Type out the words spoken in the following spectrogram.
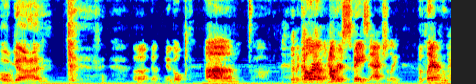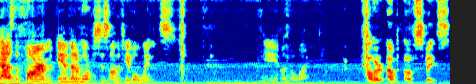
Oh god. Uh, no, new goal. Um, the color of outer space, actually. The player who has the farm and metamorphosis on the table wins. Yeah, ungoal by. Color out of space.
